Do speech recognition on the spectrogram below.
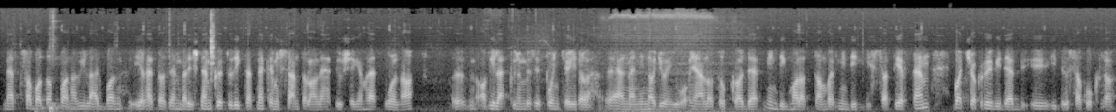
mert szabadabban a világban élhet az ember, és nem kötődik, tehát nekem is számtalan lehetőségem lett volna a világ különböző pontjaira elmenni nagyon jó ajánlatokkal, de mindig maradtam, vagy mindig visszatértem, vagy csak rövidebb időszakokra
